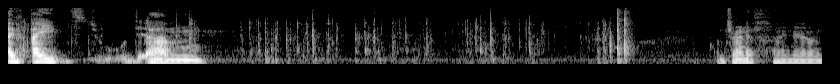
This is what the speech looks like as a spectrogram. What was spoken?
I, I, um, I'm trying to find out.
